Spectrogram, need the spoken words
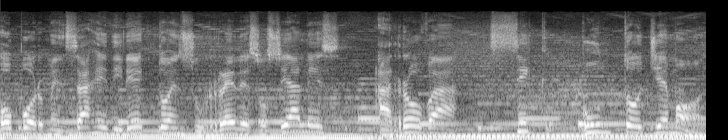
o por mensaje directo en sus redes sociales arroba sic.gemont.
